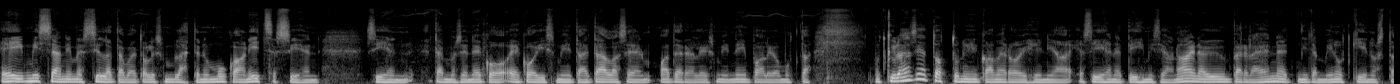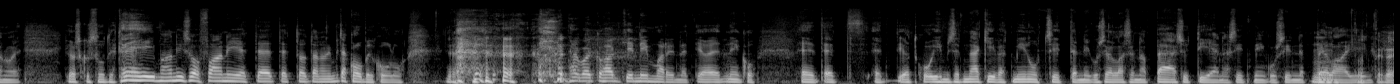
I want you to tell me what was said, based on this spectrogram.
Ei missään nimessä sillä tavalla, että olisi lähtenyt mukaan itse siihen, siihen tämmöiseen ego, egoismiin tai tällaiseen materialismiin niin paljon, mutta mutta kyllähän siihen tottu niihin kameroihin ja, ja siihen, että ihmisiä on aina ympärillä. Ennen niitä minut kiinnostanut. Et joskus tultiin, että hei, mä oon iso fani, että, että, että tota, no, niin mitä Koubil kuuluu? tai voiko hankkia nimmarin, että, että, niin kuin, että, että, että jotkut ihmiset näkivät minut sitten niin kuin sellaisena pääsytienä sit niin kuin sinne mm, pelaajiin. Mm,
